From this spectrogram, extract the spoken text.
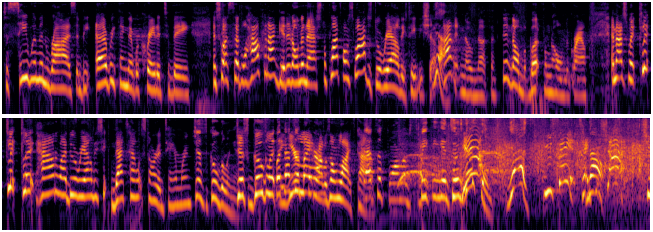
to see women rise and be everything they were created to be. And so I said, well, how can I get it on a national platform? So I'll just do a reality TV show. Yeah. I didn't know nothing. Didn't know my butt from the hole in the ground. And I just went click, click, click. How do I do a reality? TV? That's how it started, Tamron. Just Googling it. Just Googling it. But A year later, form- I was on Lifetime. That's a form of speaking into existence. Yes. You say it. Take No. your shot. Shoot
